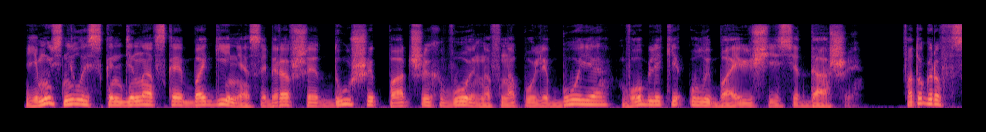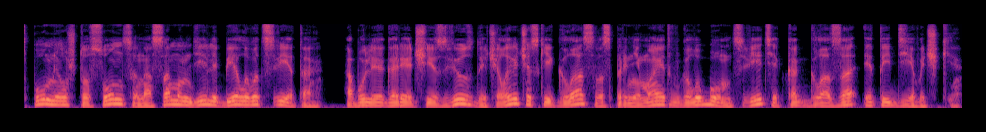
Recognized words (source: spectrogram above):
Ему снилась скандинавская богиня, собиравшая души падших воинов на поле боя в облике улыбающейся Даши. Фотограф вспомнил, что солнце на самом деле белого цвета, а более горячие звезды человеческий глаз воспринимает в голубом цвете, как глаза этой девочки.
